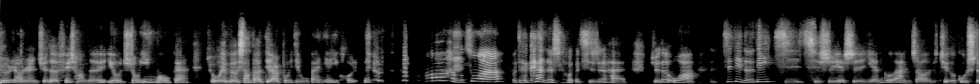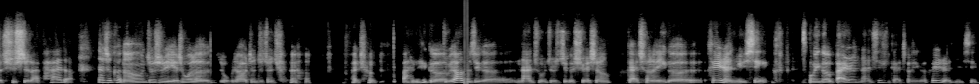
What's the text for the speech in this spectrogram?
就让人觉得非常的有这种阴谋感。就我也没有想到第二部已经五百年以后了。很不错啊！我在看的时候，其实还觉得哇，基地的第一集其实也是严格按照这个故事的叙事来拍的，但是可能就是也是为了我不知道政治正确，反正把那个主要的这个男主就是这个学生改成了一个黑人女性，从一个白人男性改成了一个黑人女性。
